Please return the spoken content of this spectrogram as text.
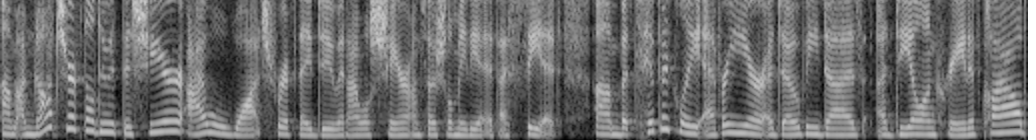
um, I'm not sure if they'll do it this year. I will watch for if they do and I will share on social media if I see it. Um, but typically, every year, Adobe does a deal on Creative Cloud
